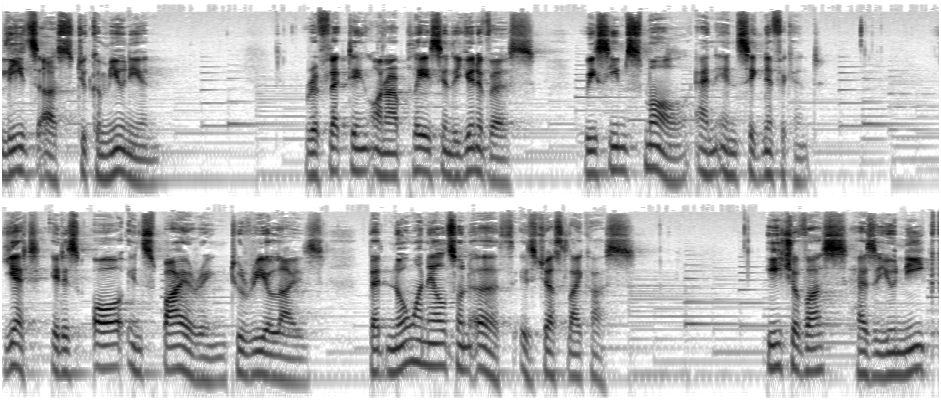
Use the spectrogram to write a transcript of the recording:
leads us to communion. Reflecting on our place in the universe, we seem small and insignificant. Yet it is awe inspiring to realize that no one else on earth is just like us. Each of us has a unique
